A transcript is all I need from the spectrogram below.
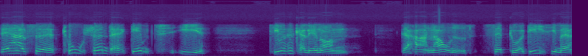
Der er altså to søndage gemt i kirkekalenderen, der har navnet Septuagesima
